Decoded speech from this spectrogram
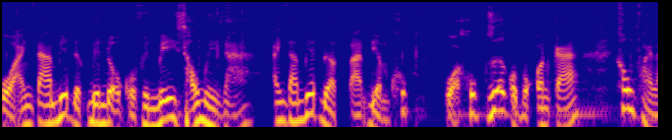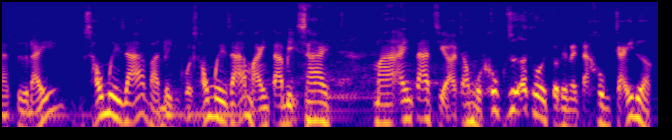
của anh ta biết được biên độ của phiên Mỹ 60 giá. Anh ta biết được là điểm khúc của khúc giữa của một con cá không phải là từ đáy 60 giá và đỉnh của 60 giá mà anh ta bị sai, mà anh ta chỉ ở trong một khúc giữa thôi cho nên anh ta không cháy được.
